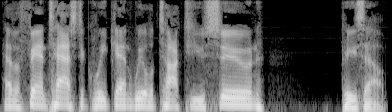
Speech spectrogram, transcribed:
Have a fantastic weekend. We will talk to you soon. Peace out.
